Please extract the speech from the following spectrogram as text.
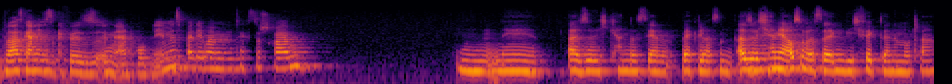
du hast gar nicht das Gefühl, dass es irgendein Problem ist bei dir beim Texte schreiben? Nee, also ich kann das ja weglassen. Also ich kann ja auch sowas sagen wie ich fick deine Mutter.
